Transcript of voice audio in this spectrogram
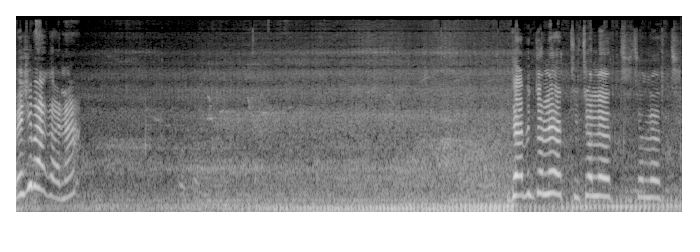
বেশি বাগা না? আমি চলে যাচ্ছি চলে যাচ্ছি চলে যাচ্ছি।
